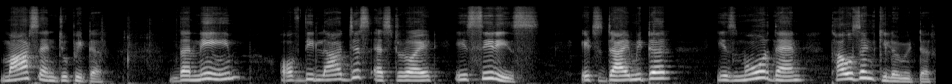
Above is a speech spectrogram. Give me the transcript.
Mars and Jupiter. The name of the largest asteroid is Ceres. Its diameter is more than 1000 km.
